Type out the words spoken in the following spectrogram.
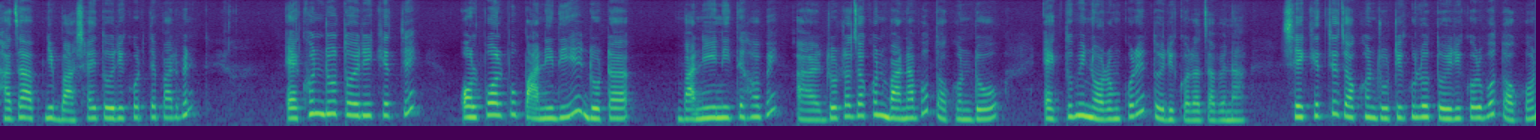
খাজা আপনি বাসায় তৈরি করতে পারবেন। এখন ডো তৈরির ক্ষেত্রে অল্প অল্প পানি দিয়ে ডোটা বানিয়ে নিতে হবে, আর ডোটা যখন বানাবো তখন ডো একদমই নরম করে তৈরি করা যাবে না। সেক্ষেত্রে যখন রুটিগুলো তৈরি করব তখন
